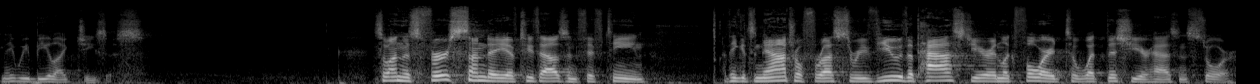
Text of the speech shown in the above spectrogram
May we be like Jesus. So, on this first Sunday of 2015, I think it's natural for us to review the past year and look forward to what this year has in store.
